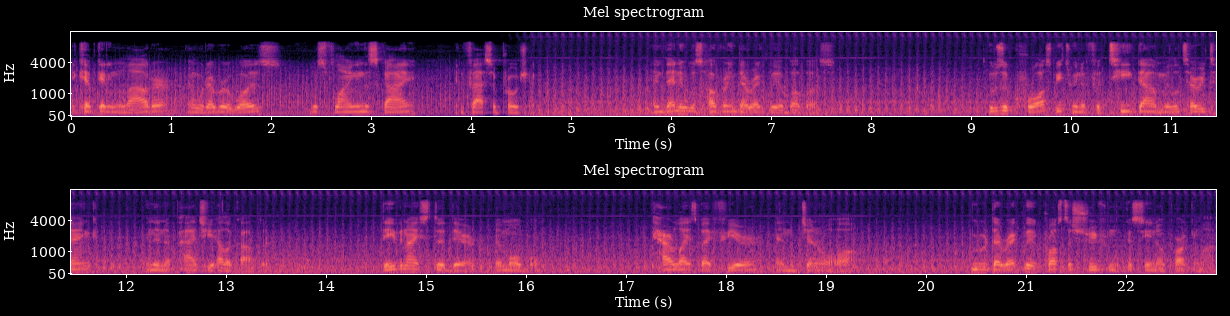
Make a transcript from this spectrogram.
It kept getting louder, and whatever it was was flying in the sky and fast approaching. And then it was hovering directly above us. It was a cross between a fatigued out military tank and an Apache helicopter. Dave and I stood there, immobile, paralyzed by fear and general awe. We were directly across the street from the casino parking lot,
